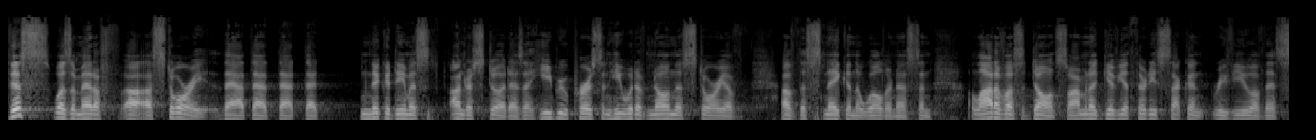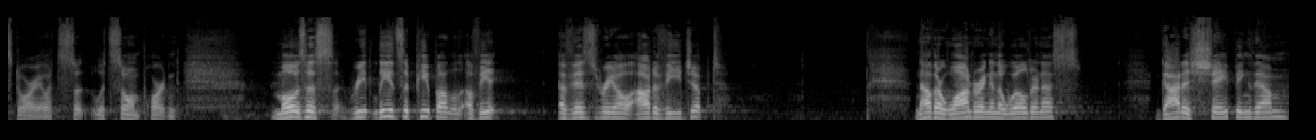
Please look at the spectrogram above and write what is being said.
this was a, metaf- uh, a story that, that, that, that Nicodemus understood. As a Hebrew person, he would have known this story of, of the snake in the wilderness, and a lot of us don't. So I'm going to give you a 30 second review of this story, what's so, so important. Moses re- leads the people of, of Israel out of Egypt. Now they're wandering in the wilderness. God is shaping them.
